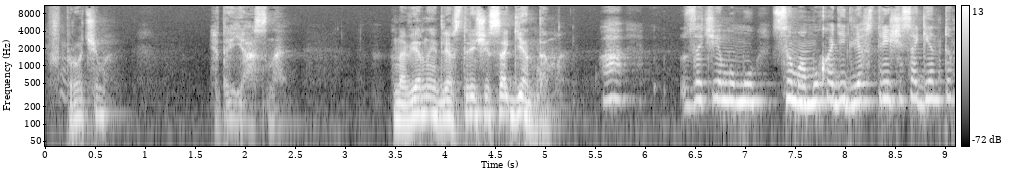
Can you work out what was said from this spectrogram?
Впрочем, это ясно. Наверное, для встречи с агентом. А зачем ему самому ходить для встречи с агентом?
